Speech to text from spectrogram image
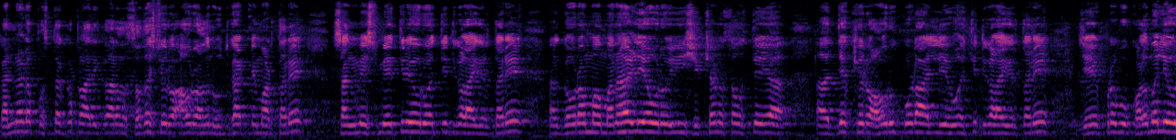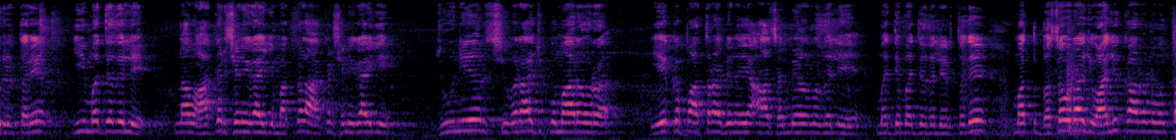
ಕನ್ನಡ ಪುಸ್ತಕ ಪ್ರಾಧಿಕಾರದ ಸದಸ್ಯರು ಅವರು ಅದನ್ನು ಉದ್ಘಾಟನೆ ಮಾಡ್ತಾರೆ. ಸಂಗಮೇಶ್ ಮೇತ್ರಿ ಅವರು ಅತಿಥಿಗಳಾಗಿರ್ತಾರೆ. ಗೌರಮ್ಮ ಮನಹಳ್ಳಿ ಅವರು ಈ ಶಿಕ್ಷಣ ಸಂಸ್ಥೆಯ ಅಧ್ಯಕ್ಷರು ಅವರು ಕೂಡ ಅಲ್ಲಿ ಅತಿಥಿಗಳಾಗಿರ್ತಾರೆ. ಜಯಪ್ರಭು ಕೊಳಮಲ್ಲಿ ಅವರು ಇರ್ತಾರೆ. ಈ ಮಧ್ಯದಲ್ಲಿ ನಾವು ಆಕರ್ಷಣೆಗಾಗಿ, ಮಕ್ಕಳ ಆಕರ್ಷಣೆಗಾಗಿ ಜೂನಿಯರ್ ಶಿವರಾಜ್ ಕುಮಾರ್ ಅವರ ಏಕಪಾತ್ರಾಭಿನಯ ಆ ಸಮ್ಮೇಳನದಲ್ಲಿ ಮಧ್ಯ ಮಧ್ಯದಲ್ಲಿ ಇರ್ತದೆ ಮತ್ತು ಬಸವರಾಜ್ ವಾಲಿಕಾರ್ ಅನ್ನುವಂಥ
